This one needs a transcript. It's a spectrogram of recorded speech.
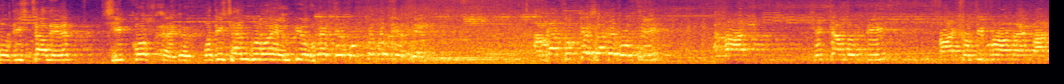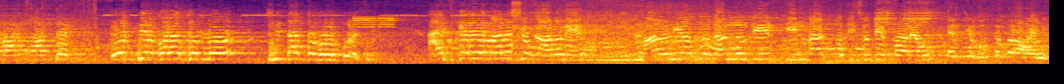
প্রতিষ্ঠানের শিক্ষক এ, প্রতিষ্ঠানগুলো এমপিও যে বক্তব্য দিয়েছেন আমরা দুঃখের সাথে বলছি আর শিক্ষামন্ত্রী বা সচিব মহোদয় বারবার অর্ধেক এমপিও করার জন্য গ্রহণ করেছে। আজকের মানুষ কারণে মাননীয় প্রধানমন্ত্রীর তিনবার প্রতিশ্রুতির পরেও ভুক্ত করা হয়নি।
